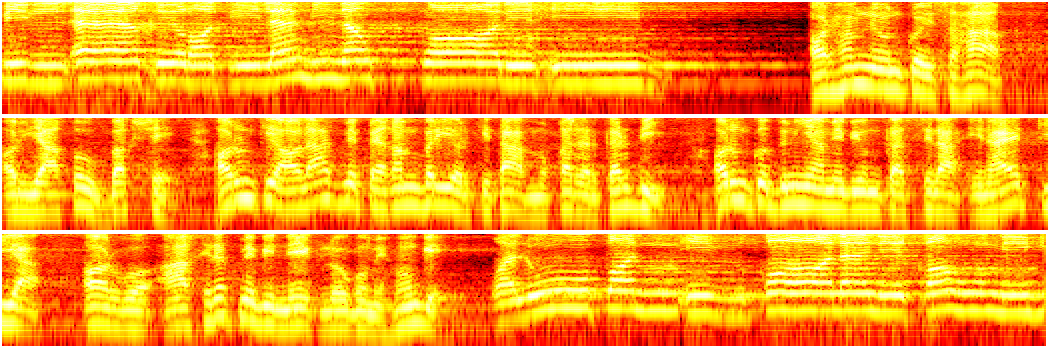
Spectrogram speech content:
في الآخرة لمن الصالحين۔ اور ہم نے ان کو اسحاق اور یعقوب بخشے اور ان کی اولاد میں پیغمبری اور کتاب مقرر کر دی اور ان کو دنیا میں بھی ان کا صلح عنایت کیا اور وہ آخرت میں بھی نیک لوگوں میں ہوں گے۔ ولوطا إذ قال لقومه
